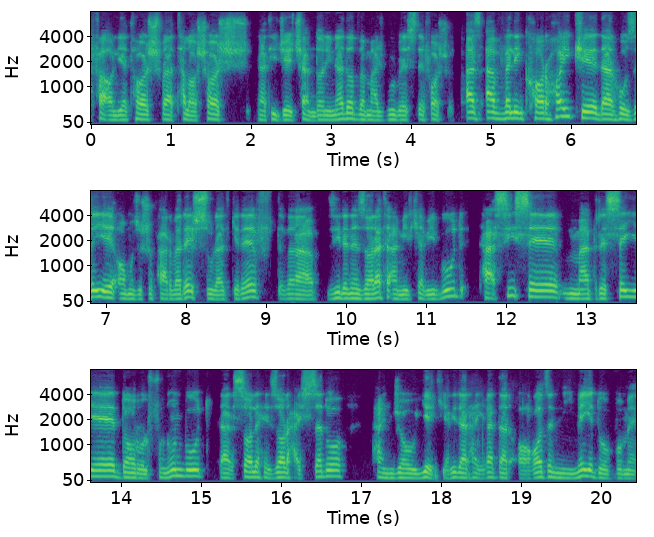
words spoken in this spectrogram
فعالیتاش و تلاشاش نتیجه چندانی نداد و مجبور به استعفا شد. از اولین کارهایی که در حوزه آموزش و پرورش صورت گرفت و زیر نظارت امیر کبیر بود تأسیس مدرسه دارالفنون بود در سال 1800 51 یعنی در حقیقت در آغاز نیمه دوم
